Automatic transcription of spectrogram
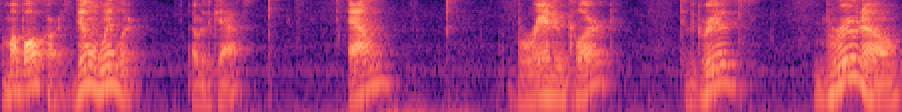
my ball cards. Dylan Windler over the Cavs. Allen, Brandon Clarke to the Grizz, Bruno,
